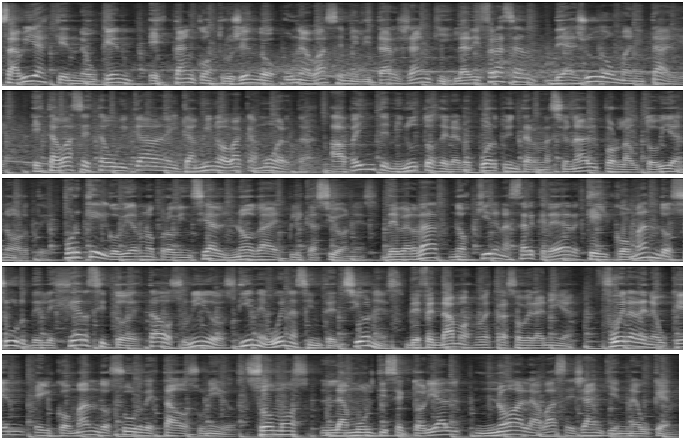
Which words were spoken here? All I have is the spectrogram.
¿Sabías que en Neuquén están construyendo una base militar yanqui? La disfrazan de ayuda humanitaria. Esta base está ubicada en el camino a Vaca Muerta, a 20 minutos del aeropuerto internacional por la autovía norte. ¿Por qué el gobierno provincial no da explicaciones? ¿De verdad nos quieren hacer creer que el Comando Sur del Ejército de Estados Unidos tiene buenas intenciones? Defendamos nuestra soberanía. Fuera de Neuquén, el Comando Sur de Estados Unidos. Somos la multisectorial no a la base yanqui en Neuquén.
